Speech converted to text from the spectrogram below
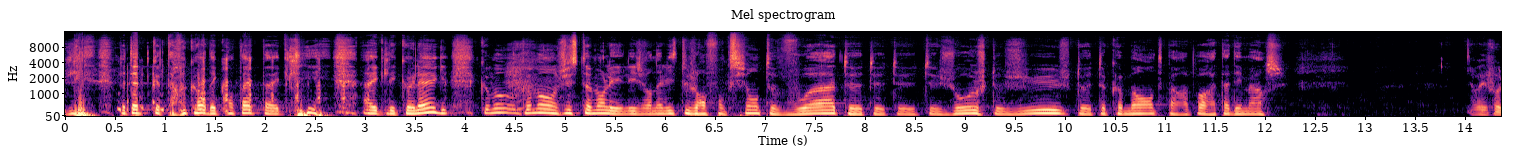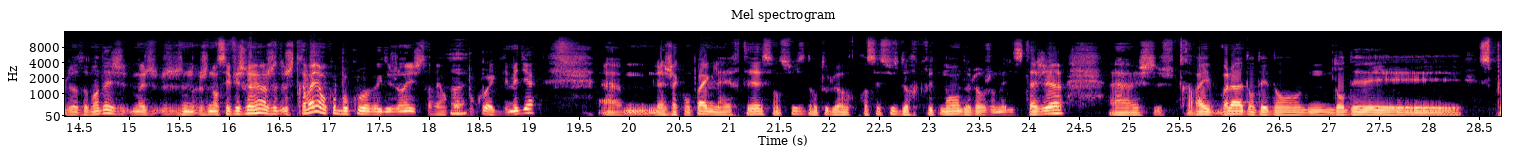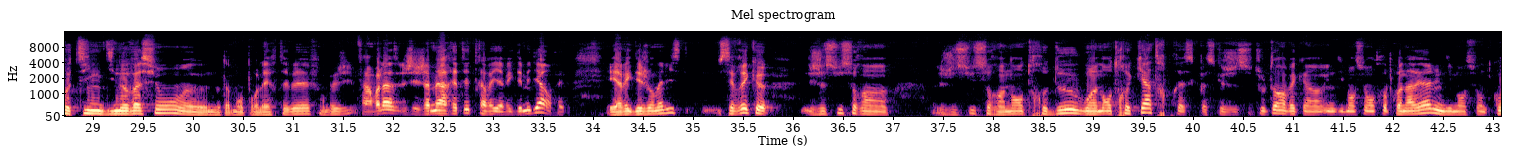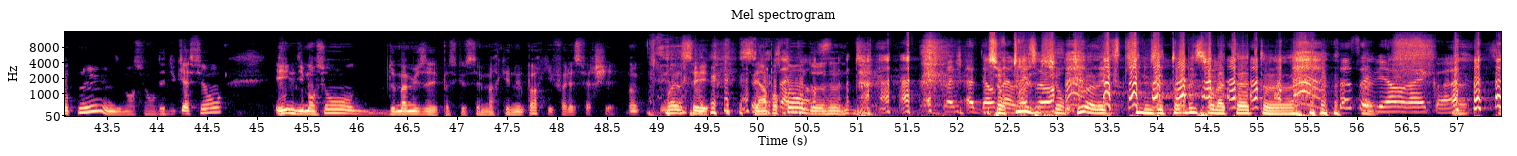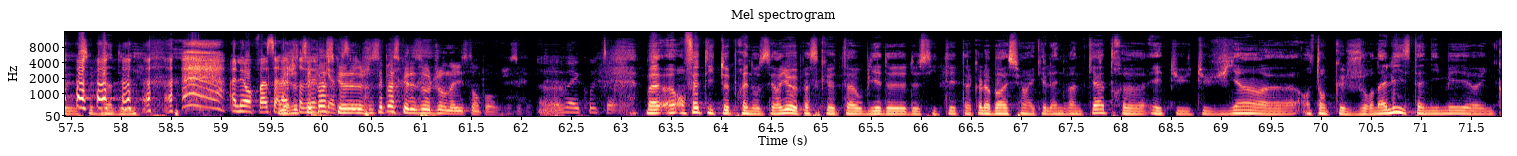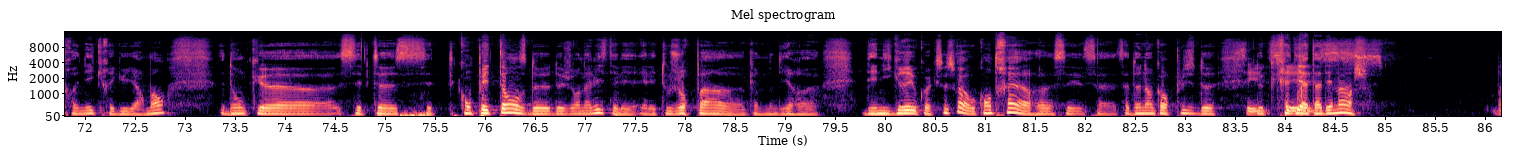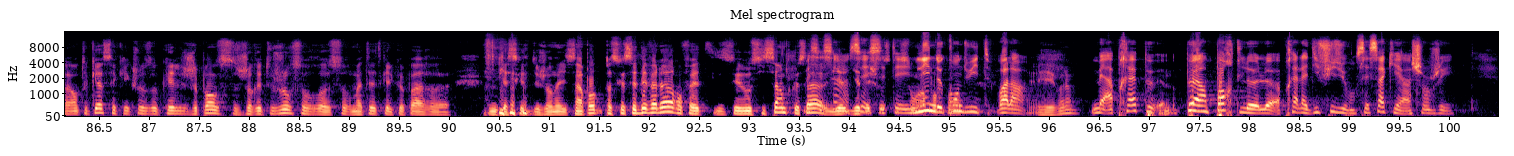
peut-être que tu as encore des contacts avec les, avec les collègues, comment, comment justement les, les journalistes toujours en fonction te voient, te, te, te, te jaugent, te jugent, te, te commentent par rapport à ta démarche? Oui, il faut leur demander. Je, moi, je, je, je n'en sais fiche rien. Je, je travaille encore beaucoup avec des journalistes, je travaille encore Ouais. beaucoup avec des médias. Euh, là, j'accompagne la RTS en Suisse dans tout leur processus de recrutement de leurs journalistes stagiaires. Euh, je, je travaille, voilà, dans des dans, dans des spottings d'innovation, euh, notamment pour la RTBF en Belgique. Enfin voilà, j'ai jamais arrêté de travailler avec des médias en fait et avec des journalistes. C'est vrai que je suis sur un je suis sur un entre-deux ou un entre-quatre presque, parce que je suis tout le temps avec un- une dimension entrepreneuriale, une dimension de contenu, une dimension d'éducation et une dimension de m'amuser, parce que c'est marqué nulle part qu'il fallait se faire chier. Donc moi, c'est c'est important de, de- Ça, surtout, surtout avec ce qui nous est tombé sur la tête. euh, Ça c'est bien vrai quoi. ouais, c'est bien dit. Allez, on passe à la Mais je sais pas ce que je sais pas ce que les autres journalistes en pensent. Je sais pas. Euh, bah écoute, euh, Bah, en fait, ils te prennent au sérieux parce que tu as oublié de, de citer ta collaboration avec LN24 euh, et tu, tu viens euh, en tant que journaliste animer euh, une chronique régulièrement. Donc euh, cette, cette compétence de, de journaliste, elle est, elle est toujours pas, euh, comment dire, euh, dénigrée ou quoi que ce soit. Au contraire, c'est, ça, ça donne encore plus de, de crédit à ta démarche. Bah, en tout cas, c'est quelque chose auquel je pense, j'aurai toujours sur, sur ma tête quelque part euh, une casquette de journaliste. C'est important parce que c'est des valeurs en fait. C'est aussi simple que ça. c'était une ligne de conduite, voilà. Et voilà. Mais après, peu, peu importe le, le- après la diffusion, c'est ça qui a changé.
